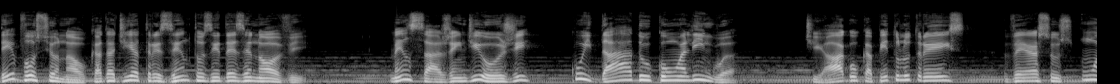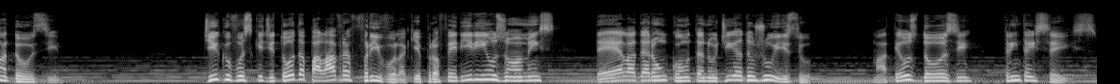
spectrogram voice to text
Devocional Cada Dia 319. Mensagem de hoje: Cuidado com a língua. Tiago, capítulo 3, versos 1 a 12. Digo-vos que de toda palavra frívola que proferirem os homens, dela darão conta no dia do juízo. Mateus 12, 36.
